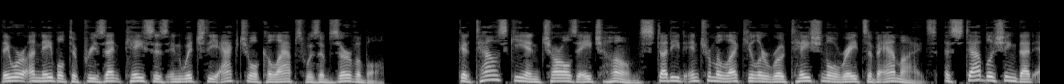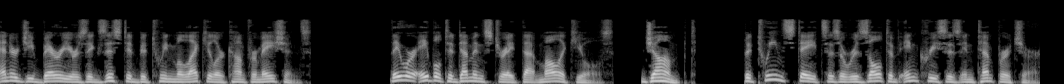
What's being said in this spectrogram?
they were unable to present cases in which the actual collapse was observable. Gutowsky and Charles H. Holmes studied intramolecular rotational rates of amides, establishing that energy barriers existed between molecular conformations. They were able to demonstrate that molecules «jumped» between states as a result of increases in temperature.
